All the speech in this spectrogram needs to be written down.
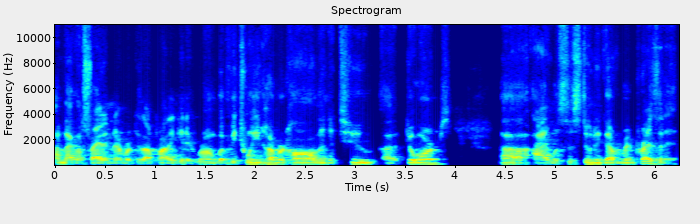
I'm not going to cite a number because I'll probably get it wrong, but between Hubbard Hall and the two uh, dorms, uh, I was the student government president.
